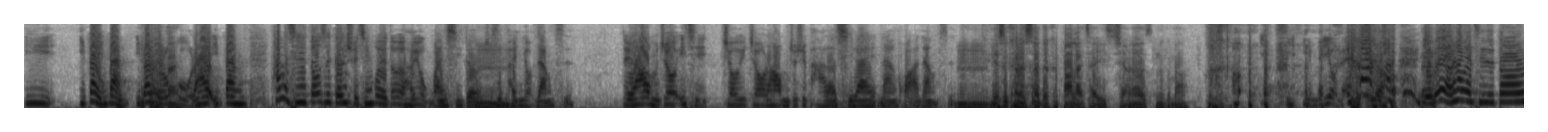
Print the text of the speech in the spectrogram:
一。一半一半，一半一半一半德鲁古，然后一半他们其实都是跟学青会都有很有关系的，嗯就是朋友这样子。对，然后我们就一起揪一揪，然后我们就去爬了起来南华这样子。嗯，也是看了赛德克巴莱才想要那个吗？哦也也没有呢，没有，也没有，他们其实都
